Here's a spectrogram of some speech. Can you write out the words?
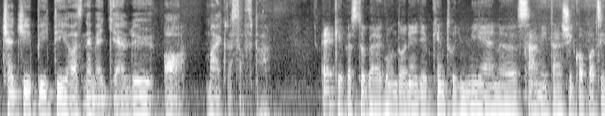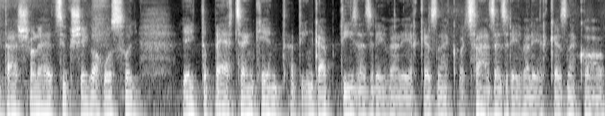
ChatGPT az nem egyenlő a Microsoft-tal. Elképesztő belegondolni egyébként, hogy milyen számítási kapacitásra lehet szükség ahhoz, hogy ugye itt a percenként hát inkább tízezrével érkeznek, vagy százezrével érkeznek a,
